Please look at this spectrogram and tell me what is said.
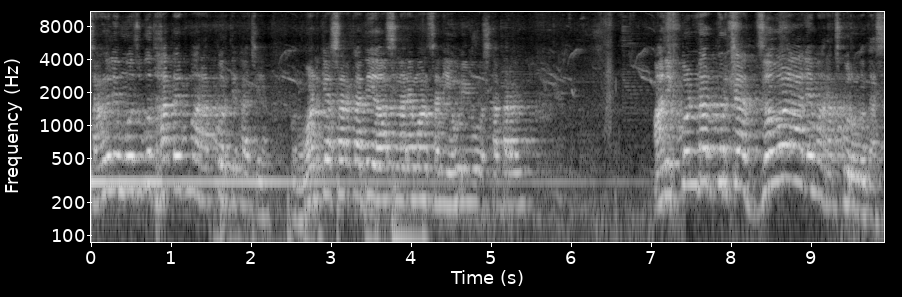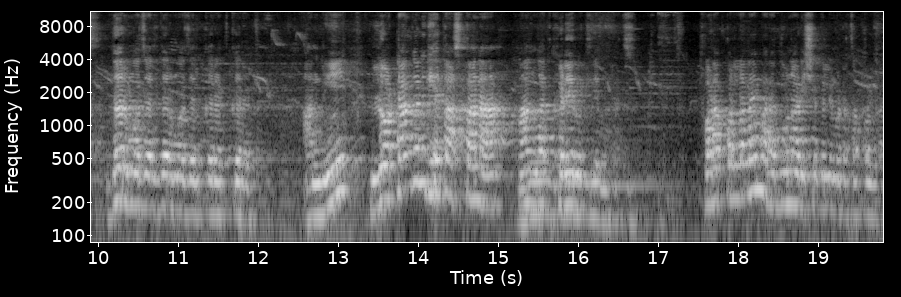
चांगले मजबूत हात आहेत महाराज प्रत्येकाचे. पण वणक्यासारखा देह असणाऱ्या माणसाने एवढी व्यवस्था करावी? आणि पंढरपूरच्या जवळ आले महाराज कुर्मदास दर मजल दर मजल करत करत. आणि लोटांगण घेत असताना अंगात खडे रुतले महाराज. थोडा पल्ला नाही महाराज दोन अडीचशे किलोमीटरचा पल्ला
